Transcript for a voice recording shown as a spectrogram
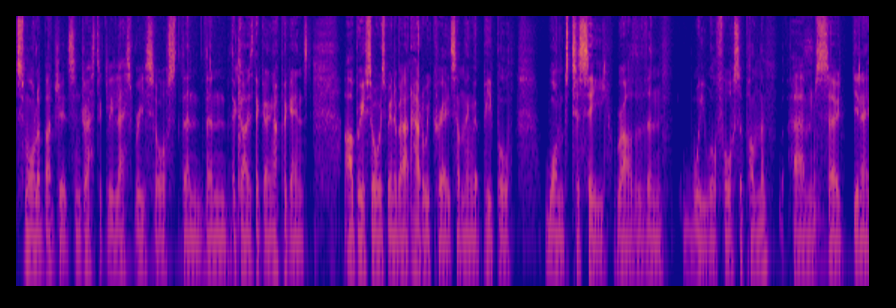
smaller budgets and drastically less resource than than the guys they're going up against. Our brief's always been about how do we create something that people want to see rather than we will force upon them. Um, so you know,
